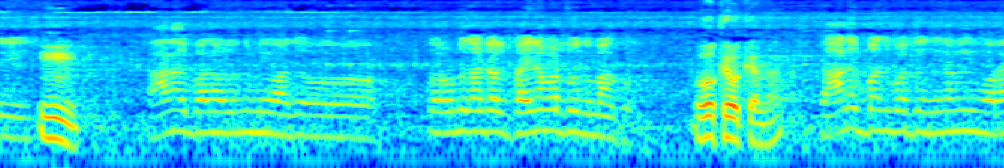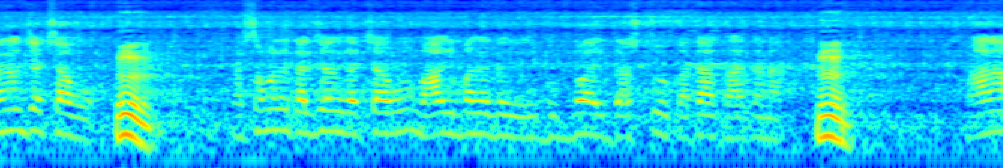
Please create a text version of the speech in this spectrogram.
అవుతుంది మ్మ్. చాలా ఇబ్బంది అవుతుంది మేము రెండు గంటల పైన పడుతుంది మాకు. ఓకే ఓకే అన్న. చాలా ఇబ్బంది పడుతుంది. ఇంకా మేము వరంగల్ నుంచి వచ్చాము. కస్టమర్లు కలిసి వచ్చాము. బాగా ఇబ్బంది అవుతుంది. దుబ్బ డస్ట్ కథ కాకన. చాలా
